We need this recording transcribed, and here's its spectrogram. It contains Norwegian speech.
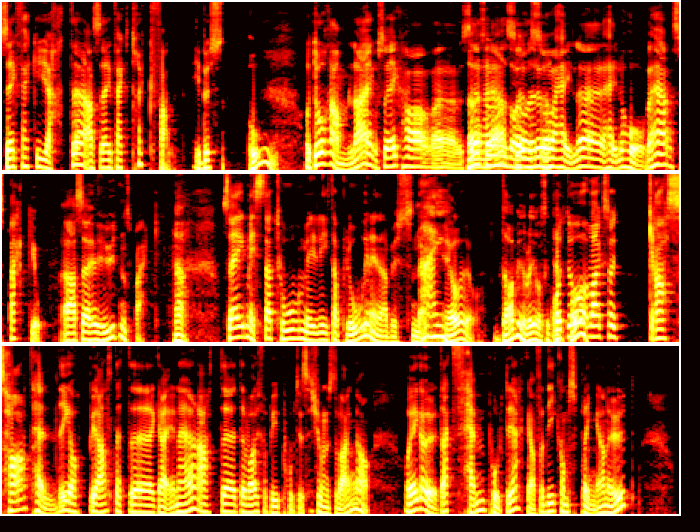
Så jeg fikk hjerte Altså, jeg fikk trykkfall i bussen. Oh. Og da ramla jeg, så jeg har eh, så her, er så, så hele, hele hodet her sprakk jo. Altså huden sprakk. Ja. Så jeg mista to milliliter blod i den bussen. Nei. Jo, jo. Da begynner det å bli ganske Og da var jeg så grassat heldig oppi alt dette greiene her at eh, det var jo forbi politistasjonen i Stavanger. Og jeg har ødelagt fem politijakker, for de kom springende ut.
